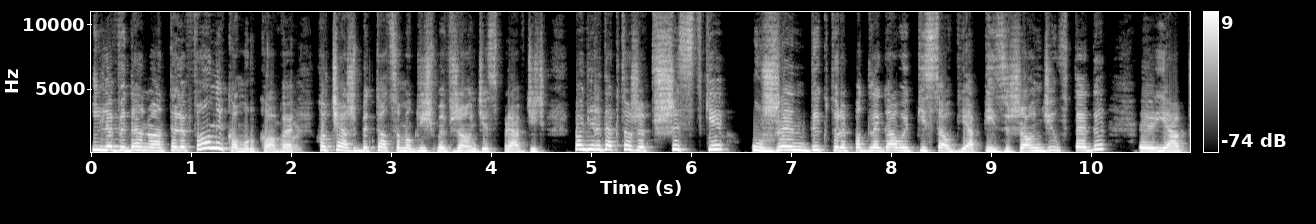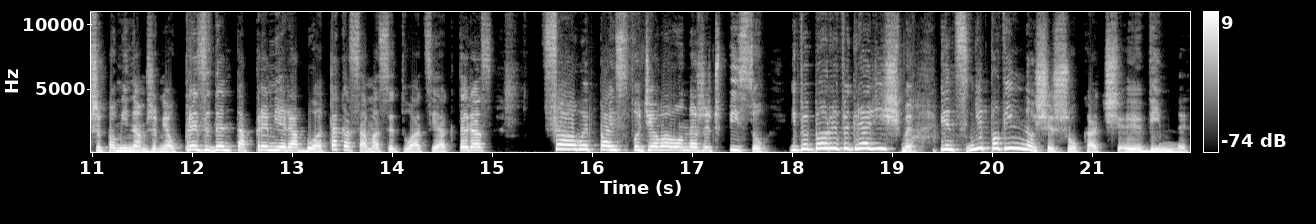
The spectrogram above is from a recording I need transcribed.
ile wydano na telefony komórkowe, No tak. chociażby to, co mogliśmy w rządzie sprawdzić. Panie redaktorze, wszystkie urzędy, które podlegały PiSowi, a PiS rządził wtedy, y, ja przypominam, że miał prezydenta, premiera, była taka sama sytuacja jak teraz. Całe państwo działało na rzecz PiSu i wybory wygraliśmy, więc nie powinno się szukać y, winnych.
